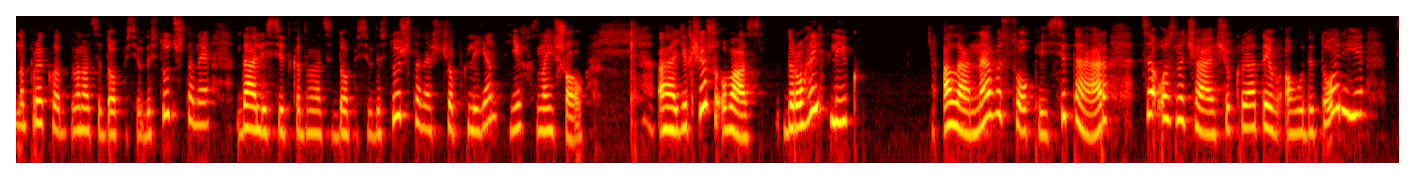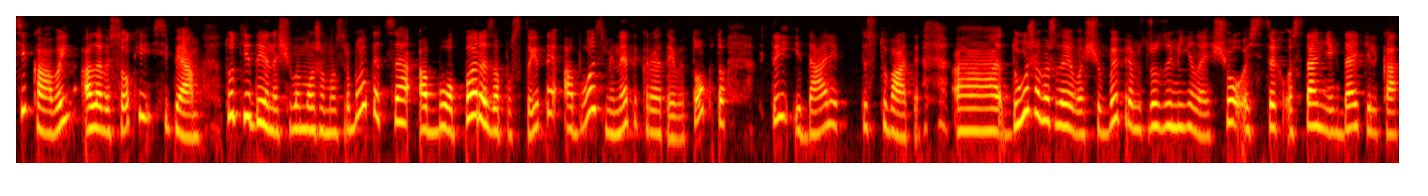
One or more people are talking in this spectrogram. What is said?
наприклад, 12 дописів, десь тут штани, далі сітка 12 дописів, десь тут штани, щоб клієнт їх знайшов. Е, якщо ж у вас дорогий клік, але невисокий CTR, це означає, що креатив аудиторії цікавий, але високий CPM. Тут єдине, що ми можемо зробити, це або перезапустити, або змінити креативи, тобто йти і далі тестувати. Дуже важливо, щоб ви прям зрозуміли, що ось цих останніх декілька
